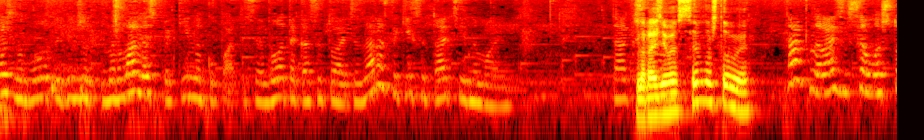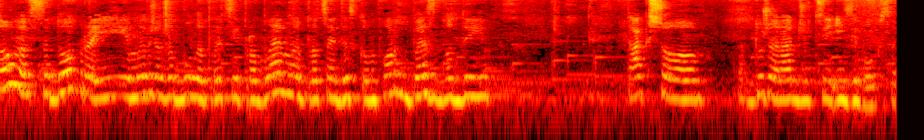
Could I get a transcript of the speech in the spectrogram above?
можна було тоді вже нормально, спокійно купатися. Була така ситуація. Зараз таких ситуацій немає. Так, що- Наразі вас все влаштовує? так, наразі все влаштовує, все добре, і ми вже забули про ці проблеми, про цей дискомфорт без води. Так що дуже раджу ці ізібокси.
